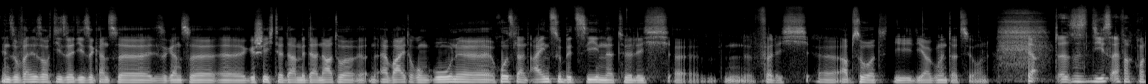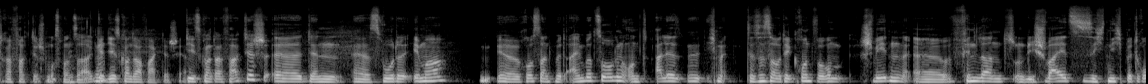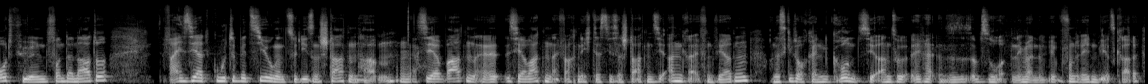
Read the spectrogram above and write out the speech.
Insofern ist auch diese, diese ganze, diese ganze äh, Geschichte da mit der NATO-Erweiterung ohne Russland einzubeziehen natürlich äh, völlig äh, absurd, die, die Argumentation. Ja, das ist, die ist einfach kontrafaktisch, muss man sagen. Die ist kontrafaktisch, ja. Die ist kontrafaktisch, äh, denn es wurde immer äh, Russland mit einbezogen und alle, äh, ich meine, das ist auch der Grund, warum Schweden, äh, Finnland und die Schweiz sich nicht bedroht fühlen von der NATO, weil sie halt gute Beziehungen zu diesen Staaten haben. Ja. Sie, erwarten, äh, sie erwarten einfach nicht, dass diese Staaten sie angreifen werden und es gibt auch keinen Grund, sie anzugreifen. Ich meine, das ist absurd. Ich meine, wovon reden wir jetzt gerade?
